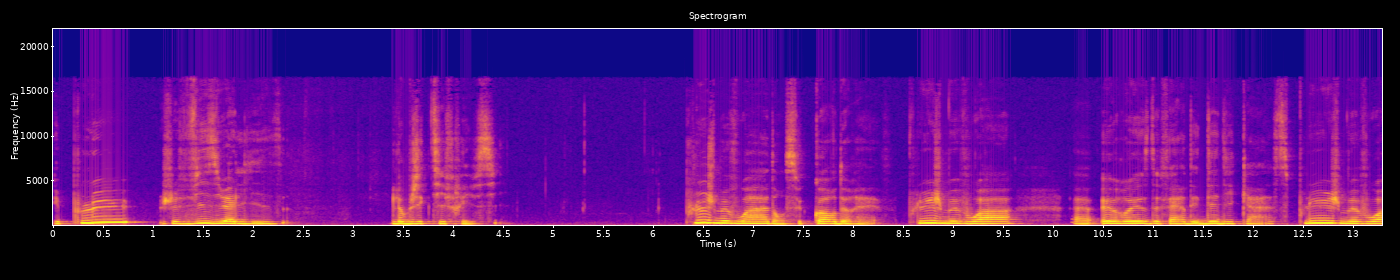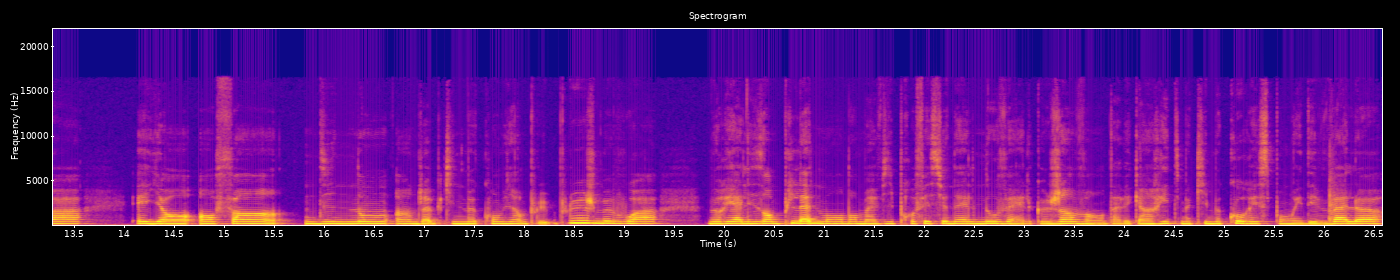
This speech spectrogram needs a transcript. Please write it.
Et plus je visualise l'objectif réussi, plus je me vois dans ce corps de rêve, plus je me vois euh, heureuse de faire des dédicaces, plus je me vois ayant enfin dit non à un job qui ne me convient plus, plus je me vois me réalisant pleinement dans ma vie professionnelle nouvelle que j'invente avec un rythme qui me correspond et des valeurs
